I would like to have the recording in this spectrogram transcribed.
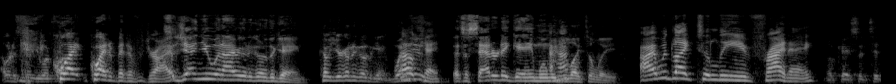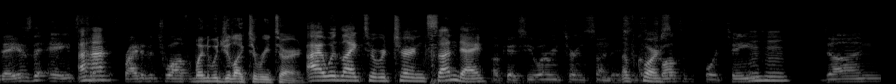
I would assume you would. quite quite a bit of a So drive. Jen, you and I are going to go to the game. Come, You're going to go to the game. When do- Okay. that's a Saturday game. When would Uh-huh. you like to leave? I would like to leave Friday. Okay, so today is the 8th, Uh-huh. Friday the 12th. When would you like to return? I would like to return Sunday. Okay, so you want to return Sunday. Of So course. 12th to the 14th. Mhm. Done.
